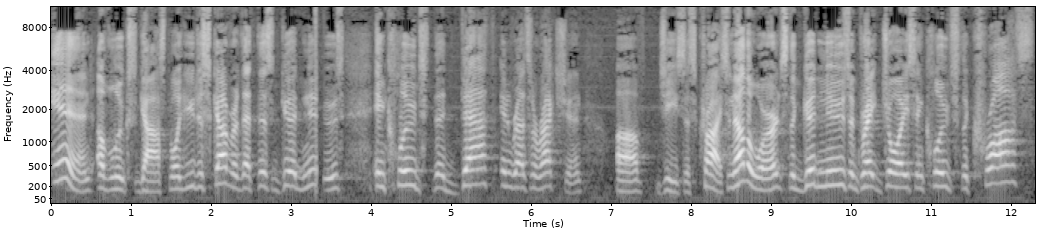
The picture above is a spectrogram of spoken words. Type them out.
end of Luke's gospel, you discover that this good news includes the death and resurrection of Jesus Christ. In other words, the good news of great joys includes the cross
